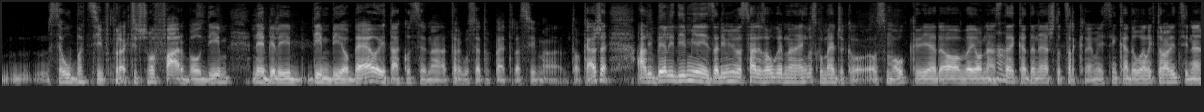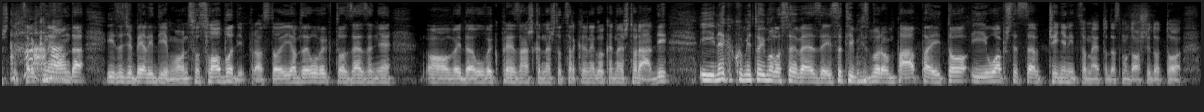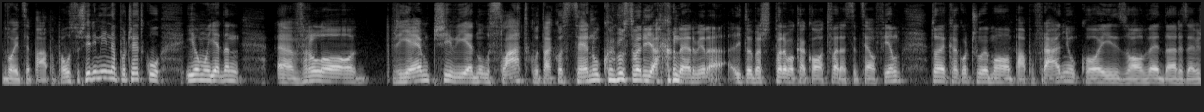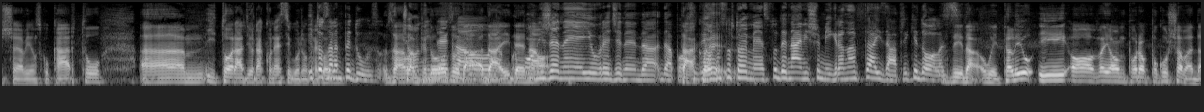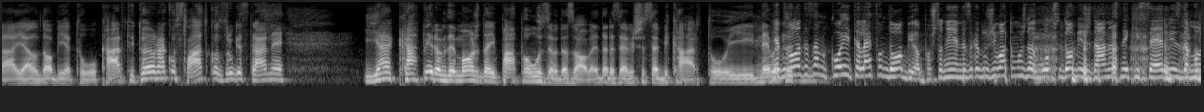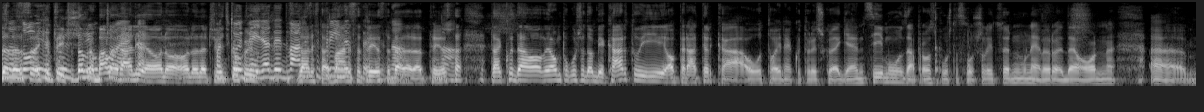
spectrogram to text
se ubaci praktično farba u dim, ne bi li dim bio beo i tako se na trgu Svetog Petra svima to kaže. Ali Beli dim je zanimljiva stvar za ugled na engleskom magical smoke, jer ovaj, on nastaje kada nešto crkne. Mislim, kada u elektronici nešto Aha, crkne, aha. onda izađe beli dim. On se oslobodi prosto i onda je uvek to zezanje ovaj, da uvek pre znaš kad nešto crkne nego kad nešto radi. I nekako mi je to imalo sve veze i sa tim izborom papa i to i uopšte sa činjenicom eto da smo došli do to dvojice papa. Pa u suštini mi na početku imamo jedan e, vrlo prijemčiv, jednu slatku tako scenu koja me u stvari jako nervira i to je baš prvo kako otvara se ceo film. To je kako čujemo papu Franju koji zove da rezerviše avionsku kartu um, i to radi onako nesigurno. I to za Lampeduzu. Za Znači, ide kao, da, da, ide na- ponižene i uvređene da, da je. Odnosno, to je mesto gde najviše migranata iz Afrike dolazi. Zi, da, u Italiju i ovaj, on pokušava da jel, dobije tu kartu i to je onako slatko, s druge strane ja kapiram da je možda i papa uzeo da zove, da rezerviše sebi kartu i nemojte... Ja bih volila da znam koji je telefon dobio, pošto ne, ne znam kad u životu možda uopšte dobiješ danas neki servis da možda da, da, zove neki da čuješ. Dobro, malo je ranije, ono, ono, znači, Pa to je koliko 2012, 12, 30, da, da, da, 30. Da. Tako da ove, on pokuša da dobije kartu i operaterka u toj nekoj turističkoj agenciji mu zapravo spušta slušalicu jer mu ne veruje da je on uh,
